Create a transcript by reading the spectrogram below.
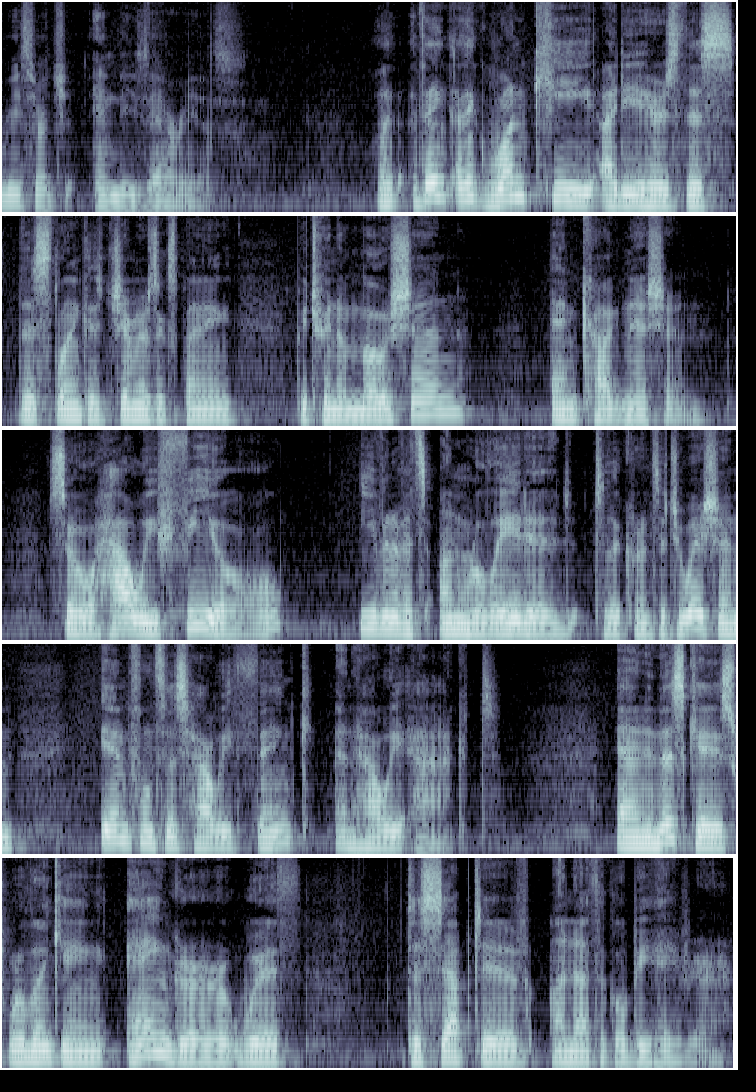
research in these areas? Well, I think I think one key idea here is this this link, as Jimmy was explaining, between emotion and cognition. So how we feel, even if it's unrelated to the current situation, influences how we think and how we act. And in this case, we're linking anger with deceptive, unethical behavior.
